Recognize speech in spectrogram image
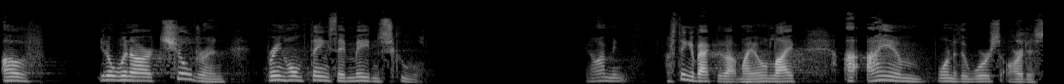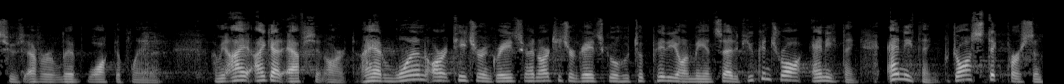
of, you know, when our children bring home things they made in school. You know, I mean, I was thinking back about my own life. I, I am one of the worst artists who's ever lived, walked the planet. I mean, I, I got F's in art. I had one art teacher in grade school, had an art teacher in grade school who took pity on me and said, if you can draw anything, anything, draw a stick person,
